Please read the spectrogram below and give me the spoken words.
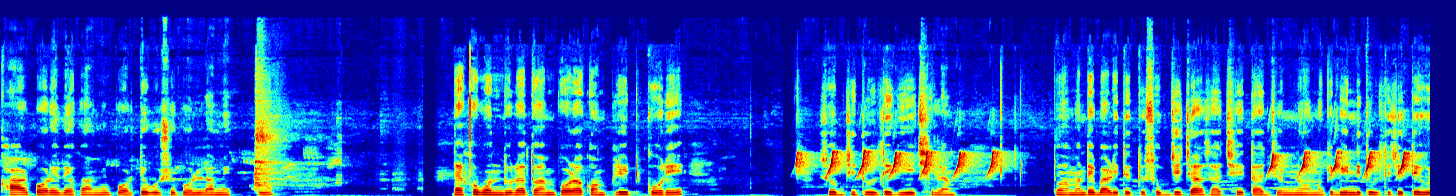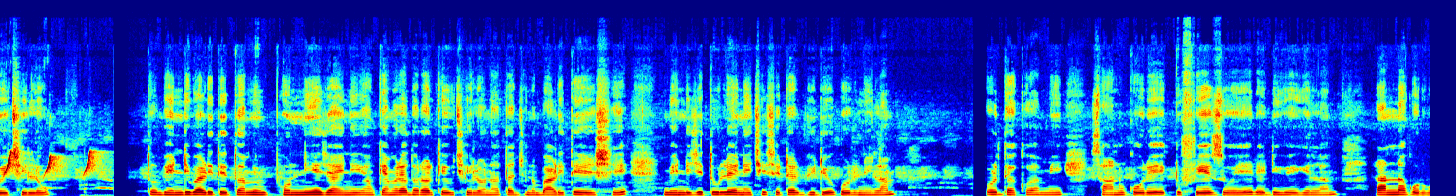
খাওয়ার পরে দেখো আমি পড়তে বসে পড়লাম একটু। দেখো বন্ধুরা, তো আমি পড়া কমপ্লিট করে সবজি তুলতে গিয়েছিলাম। তো আমাদের বাড়িতে তো সবজি চাষ আছে, তার জন্য আমাকে ভেন্ডি তুলতে যেতে হয়েছিল। তো ভেন্ডি বাড়িতে তো আমি ফোন নিয়ে যাইনি ক্যামেরা ধরার কেউ ছিল না, তার জন্য বাড়িতে এসে ভেন্ডি যে তুলে এনেছি সেটার ভিডিও করে নিলাম। তারপর দেখো আমি স্নান করে একটু ফ্রেশ হয়ে রেডি হয়ে গেলাম, রান্না করব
